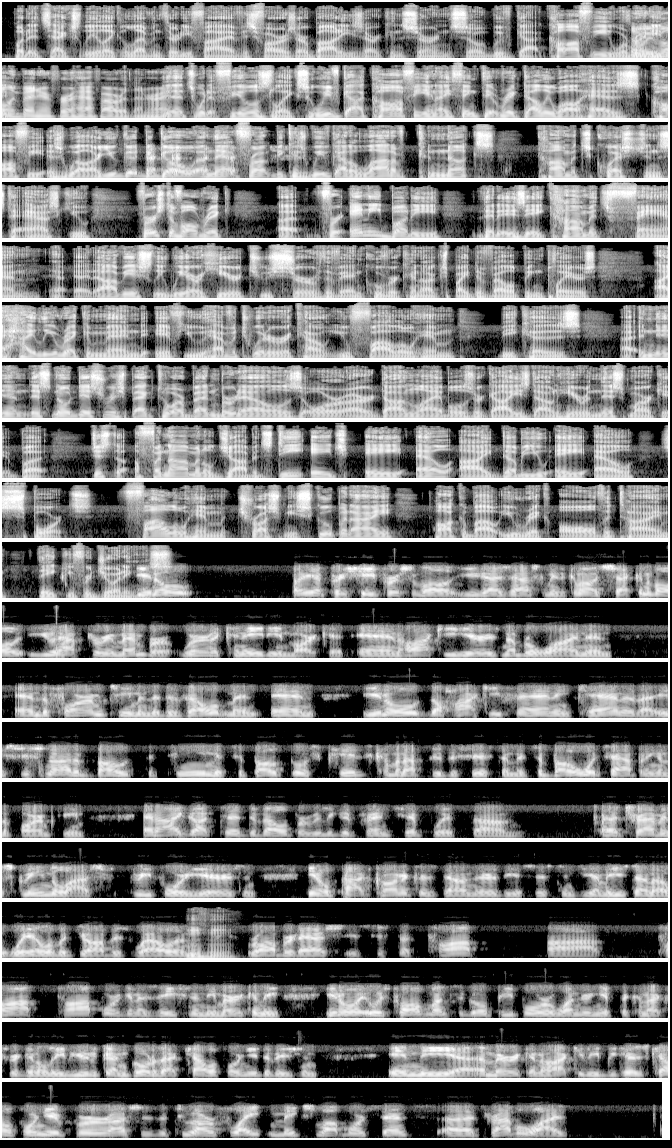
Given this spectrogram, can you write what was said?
but it's actually like eleven thirty-five as far as our bodies are concerned. So we've got coffee. We're So ready. we've to- only been here for a half hour then, right? That's what it feels like. So we've got coffee, and I think that Rick Dhaliwal has coffee as well. Are you good to go on that front? Because we've got a lot of Canucks Comets questions to ask you. First of all, Rick, uh, for anybody that is a Comets fan, uh, uh, obviously we are here to serve the Vancouver Canucks by developing players. I highly recommend if you have a Twitter account, you follow him because, uh, and, and it's no disrespect to our Ben Burnells or our Don Libels or guys down here in this market, but just a, a phenomenal job. It's D H A L I W A L Sports. Follow him. Trust me. Scoop and I talk about you, Rick, all the time. Thank you for joining You us. You know, I appreciate first of all you guys asking me to come on. Second of all, you have to remember we're in a Canadian market, and hockey here is number one, and and the farm team and the development, and you know the hockey fan in Canada. It's just not about the team; it's about those kids coming up through the system. It's about what's happening on the farm team, and I got to develop a really good friendship with. um uh, Travis Green the last three, four years. And, you know, Pat Conacher's down there, the assistant GM. He's done a whale of a job as well. And Mhm. Robert Esch is just a top, uh, top, top organization in the American League. You know, it was 12 months ago, people were wondering if the Canucks were going to leave Utica and go to that California division in the uh, American Hockey League because California for us is a two hour flight and makes a lot more sense uh, travel wise.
